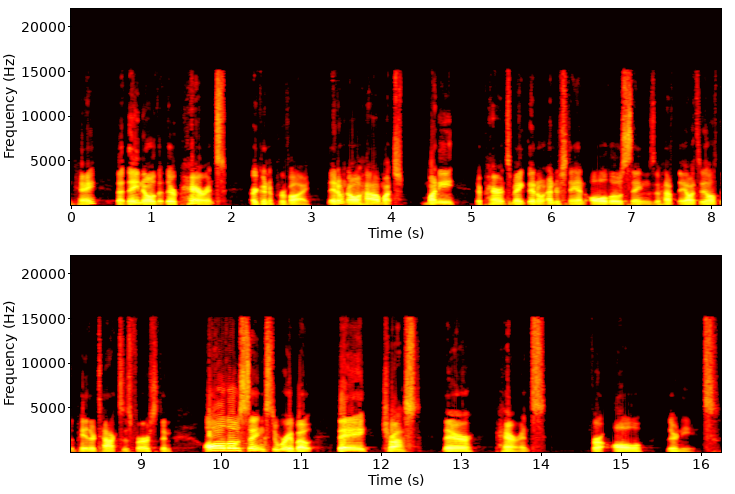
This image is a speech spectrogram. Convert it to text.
okay, that they know that their parents are going to provide. They don't know how much money their parents make. They don't understand all those things. They have, they have to pay their taxes first and all those things to worry about. They trust their parents for all their needs.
